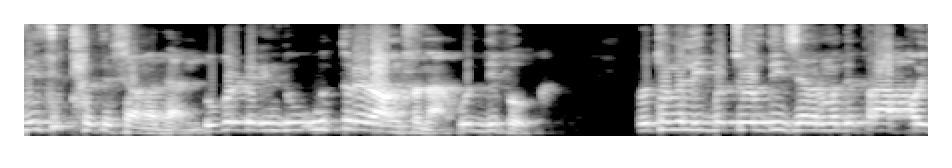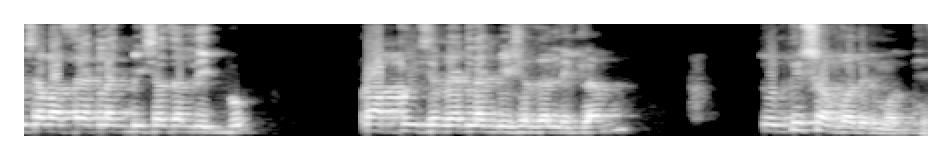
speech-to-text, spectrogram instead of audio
নিচেরটা হচ্ছে সমাধান। উপরেটা কিন্তু উত্তরের অংশ না, উদ্দীপক। প্রথমে লিখব চলতি হিসাবের মধ্যে প্রাপ্য হিসাব আছে এক লাখ বিশ হাজার লিখব। প্রাপ্য হিসাবে এক লাখ বিশ হাজার লিখলাম। চলতি সম্পদের মধ্যে।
